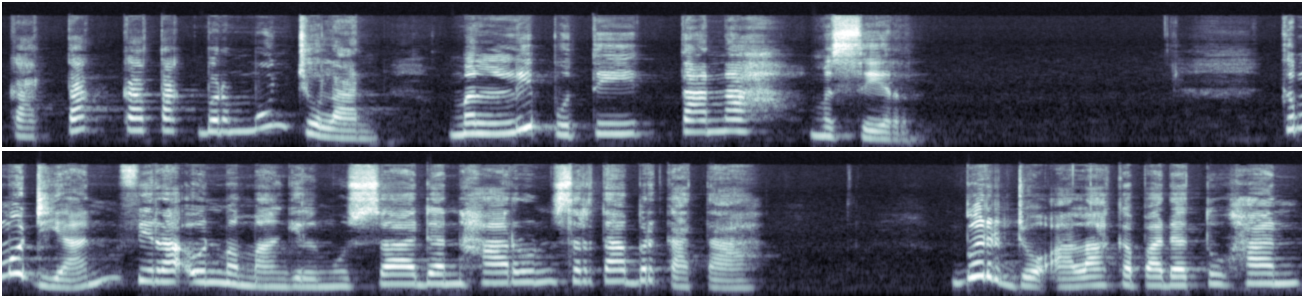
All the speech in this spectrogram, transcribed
katak-katak bermunculan meliputi tanah Mesir. Kemudian Firaun memanggil Musa dan Harun serta berkata, "Berdoalah kepada Tuhan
